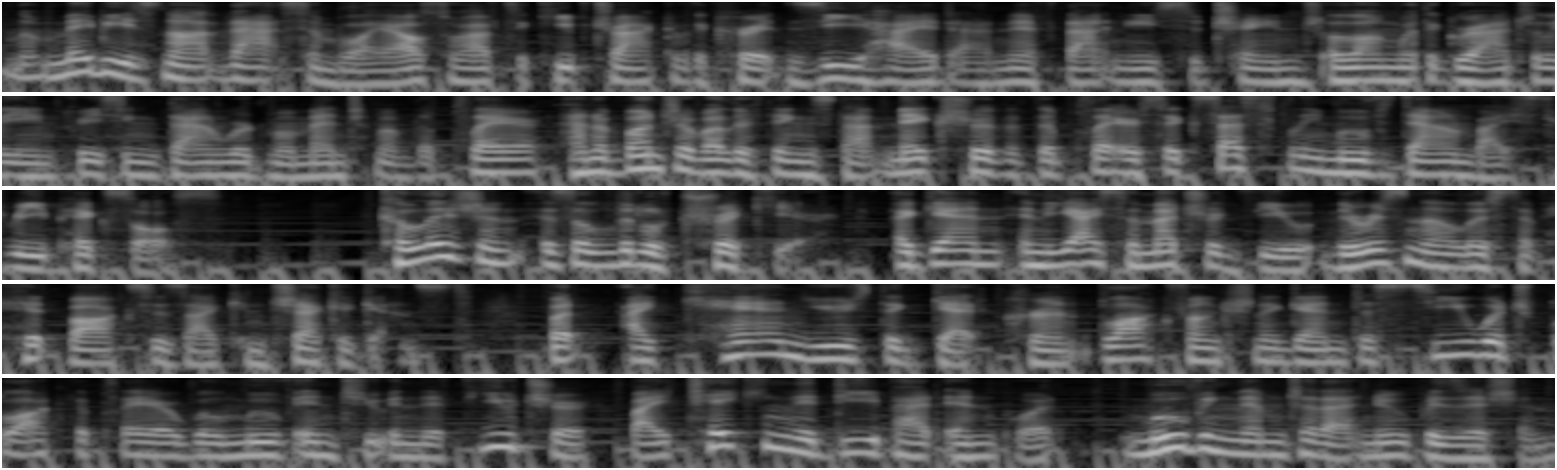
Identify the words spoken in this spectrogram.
Maybe it's not that simple, I also have to keep track of the current z height and if that needs to change, along with the gradually increasing downward momentum of the player, and a bunch of other things that make sure that the player successfully moves down by 3 pixels. Collision is a little trickier. Again, in the isometric view, there isn't a list of hitboxes I can check against, but I can use the get current block function again to see which block the player will move into in the future by taking the d-pad input, moving them to that new position,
